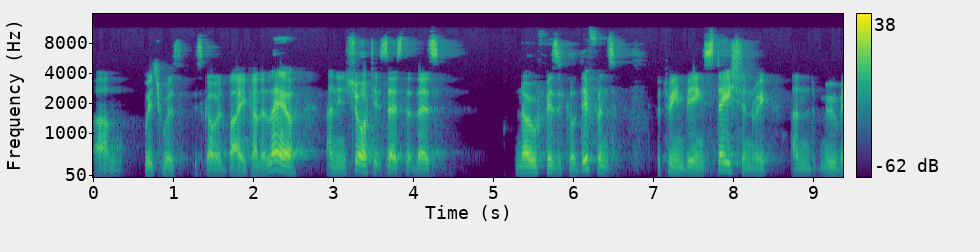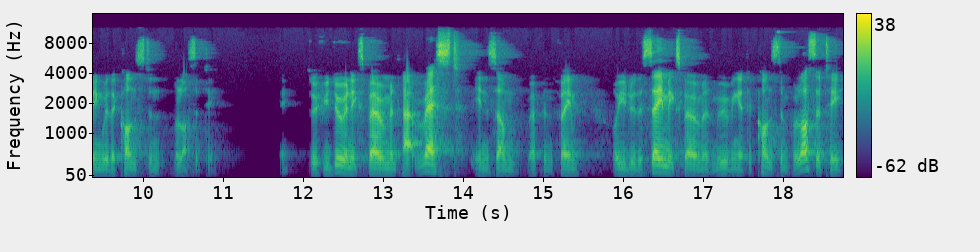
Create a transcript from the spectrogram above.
Um, which was discovered by Galileo. And in short, it says that there's no physical difference between being stationary and moving with a constant velocity. Okay? So if you do an experiment at rest in some reference frame, or you do the same experiment moving at a constant velocity,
